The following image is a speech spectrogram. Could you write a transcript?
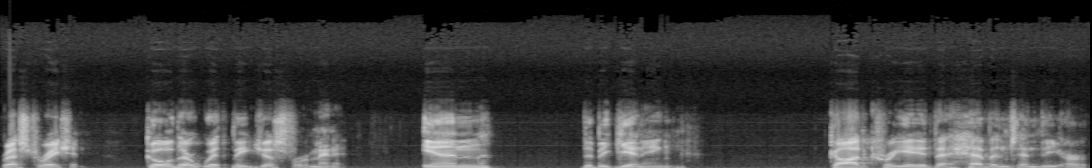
restoration go there with me just for a minute. In the beginning, God created the heavens and the earth.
